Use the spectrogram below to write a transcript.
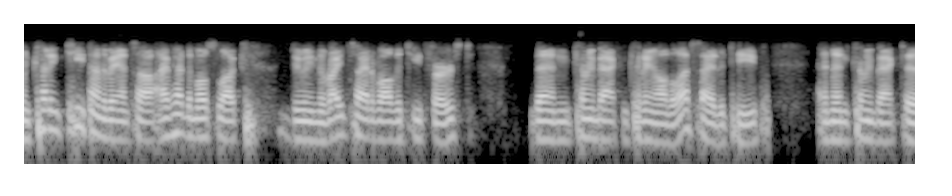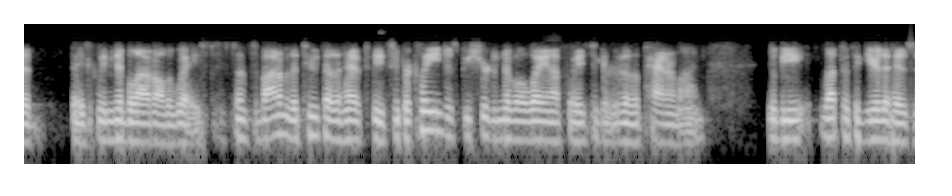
When cutting teeth on the bandsaw, I've had the most luck doing the right side of all the teeth first, then coming back and cutting all the left side of the teeth, and then coming back to basically nibble out all the waste. Since the bottom of the tooth doesn't have to be super clean, just be sure to nibble away enough waste to get rid of the pattern line. You'll be left with a gear that has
